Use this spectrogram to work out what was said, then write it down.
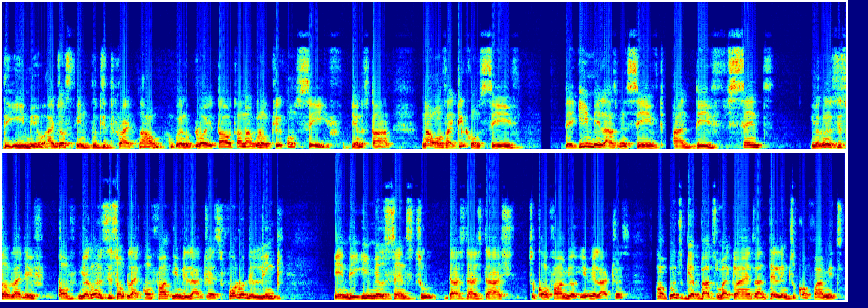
the email. I just input it right now. I'm going to blur it out and i'm going to click on save. You understand? Now once i click on save the email has been saved and they've sent you're going to see something like they've you're going to see something like confirm email address. Follow the link in the email sent to dash dash dash to confirm your email address. So i'm going to get back to my client and tell him to confirm it.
